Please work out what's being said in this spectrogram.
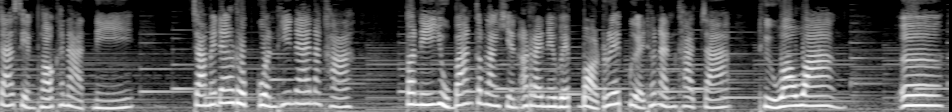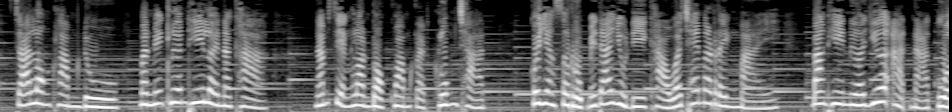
จ้าเสียงเพราะขนาดนี้จ้าไม่ได้รบกวนพี่แน่นะคะ ตอนนี้อยู่บ้านกำลังเขียนอะไรในเว็บบอร์ดเรื่อยเปื่อยเท่านั้นค่ะจ้าถือว่าว่าง เออจ้าลองคลำดู มันไม่เคลื่อนที่เลยนะคะ น้ำเสียงหล่อนบอกความกลัดกลุ้มชัด ก็ยังสรุปไม่ได้อยู่ดีค่ะว่าใช่มะเร็งไหม บางทีเนื้อเยื่ออาจหนาตัว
